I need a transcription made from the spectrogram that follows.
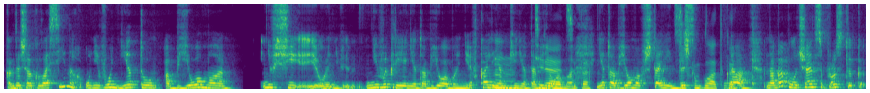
Когда человек в лосинах, у него нету объема ни в, щи... Ой, ни в икре нет объема, ни в коленке mm, нет объема, да. нет объема в штанине. Слишком есть, гладко. Да, нога получается просто,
